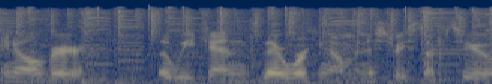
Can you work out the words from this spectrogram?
you know, over the weekends they're working on ministry stuff too.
